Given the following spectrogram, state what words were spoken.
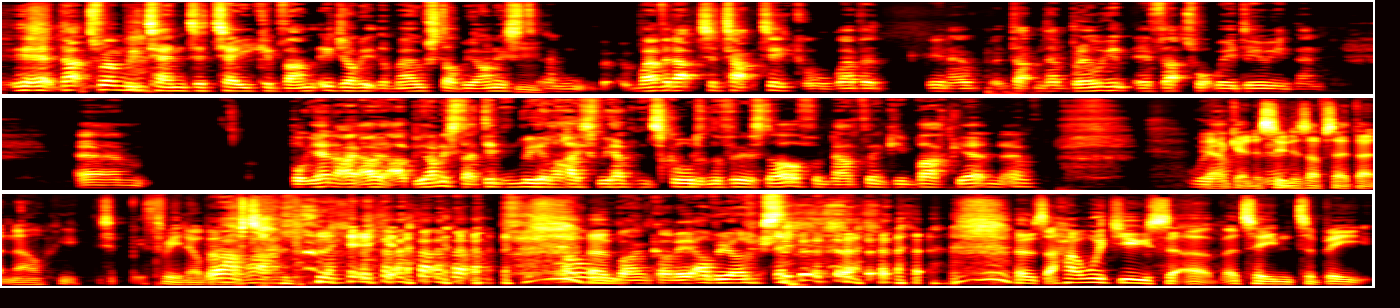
yeah, that's when we tend to take advantage of it the most. I'll be honest, mm. and whether that's a tactic or whether you know, that, they're brilliant if that's what we're doing. Then, um, but yeah, I, will be honest, I didn't realise we hadn't scored in the first half, and now thinking back, yeah, no. Yeah, again, as yeah. soon as I've said that now, three 0 back. I'll um, bank on it. I'll be honest. so, how would you set up a team to beat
